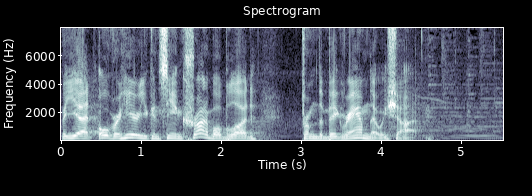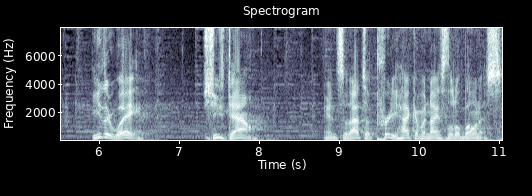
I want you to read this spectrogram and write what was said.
But yet over here you can see incredible blood from the big ram that we shot. Either way, she's down. And so that's a pretty heck of a nice little bonus.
